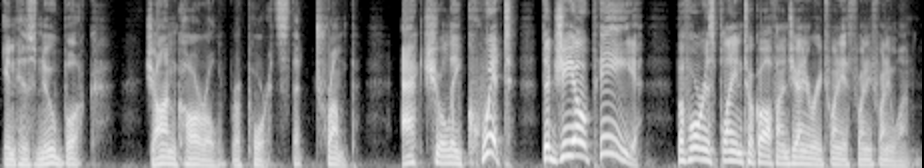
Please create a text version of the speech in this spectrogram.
In his new book, Jon Karl reports that Trump actually quit the GOP before his plane took off on January 20th, 2021.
